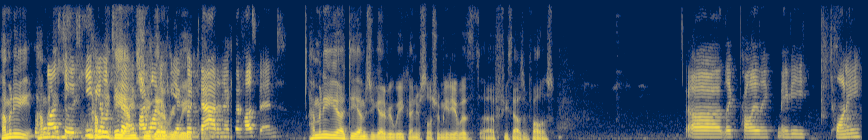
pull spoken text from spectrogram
How many? How many? Should he how many DMs do you get every week? A good dad and a good husband. How many uh, DMs do you get every week on your social media with uh, a few thousand follows? Uh, like probably like maybe twenty.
